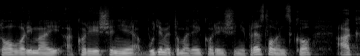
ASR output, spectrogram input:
To hovorím aj ako riešenie a budeme to mať aj ako riešenie pre Slovensko. Ak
